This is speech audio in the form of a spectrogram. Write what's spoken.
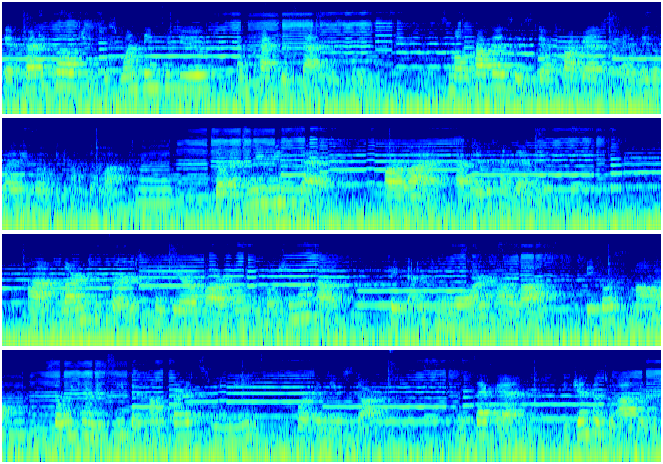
Get practical, choose just one thing to do, and practice that this week. Small progress is still progress, and little by little becomes a lot. So as we reset our life after the pandemic, um, learn to first take care of our own emotional health, take time to mourn our loss, big or small, so we can receive the comforts we need for a new start. And second, be gentle to others,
